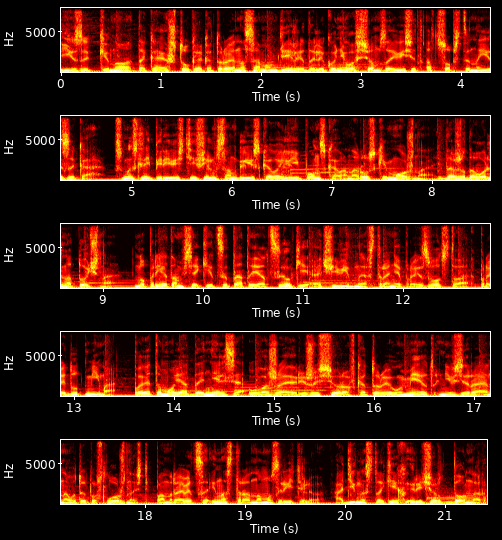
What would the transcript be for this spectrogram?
Язык кино – такая штука, которая на самом деле далеко не во всем зависит от собственного языка. В смысле, перевести фильм с английского или японского на русский можно, и даже довольно точно. Но при этом всякие цитаты и отсылки, очевидные в стране производства, пройдут мимо. Поэтому я да нельзя уважаю режиссеров, которые умеют, невзирая на вот эту сложность, понравиться иностранному зрителю. Один из таких – Ричард Доннер,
